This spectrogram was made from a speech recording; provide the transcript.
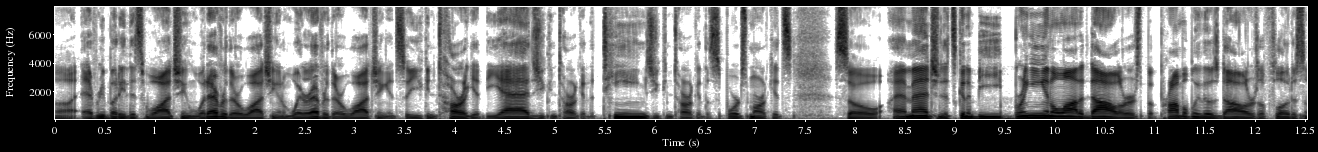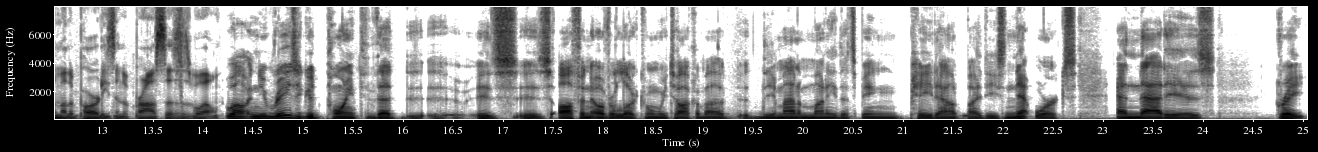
uh, everybody that's watching whatever they're watching and wherever they're watching it. So you can target the ads, you can target the teams, you can target the sports markets. So I imagine it's going to be bringing in a lot of dollars, but probably those dollars will flow to some other parties in the process as well. Well, and you raise a good point that is is often overlooked when we talk about the amount of money that's being paid out by these networks, and that is great.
